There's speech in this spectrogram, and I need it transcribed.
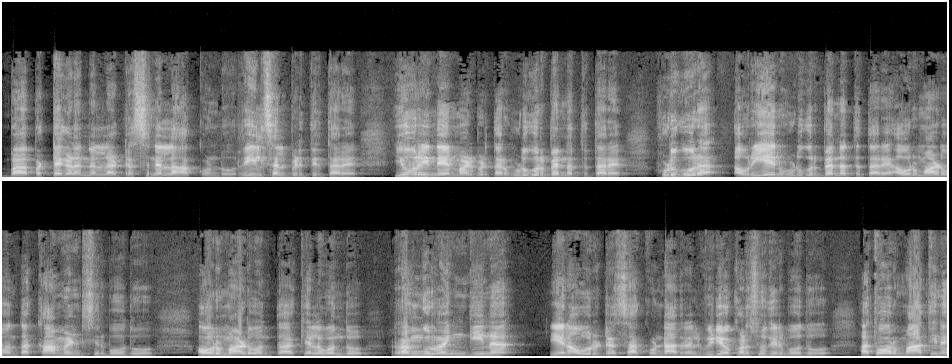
ಬ, ಬಟ್ಟೆಗಳನ್ನೆಲ್ಲ ಡ್ರೆಸ್ನೆಲ್ಲ ಹಾಕ್ಕೊಂಡು ರೀಲ್ಸಲ್ಲಿ ಬಿಡ್ತಿರ್ತಾರೆ. ಇವರಿಂದ ಏನು ಮಾಡಿಬಿಡ್ತಾರೆ? ಹುಡುಗರು ಬೆನ್ನತ್ತುತ್ತಾರೆ. ಹುಡುಗರ, ಅವ್ರು ಏನು ಹುಡುಗರು ಬೆನ್ನತ್ತುತ್ತಾರೆ? ಅವ್ರು ಮಾಡುವಂಥ ಕಾಮೆಂಟ್ಸ್ ಇರ್ಬೋದು. ಅವ್ರು ಮಾಡುವಂಥ ಕೆಲವೊಂದು ರಂಗು ರಂಗಿನ ಏನು ಅವರು ಡ್ರೆಸ್ ಹಾಕ್ಕೊಂಡು ಅದರಲ್ಲಿ ವಿಡಿಯೋ ಕಳಿಸೋದಿರ್ಬೋದು, ಅಥವಾ ಅವ್ರ ಮಾತಿನ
